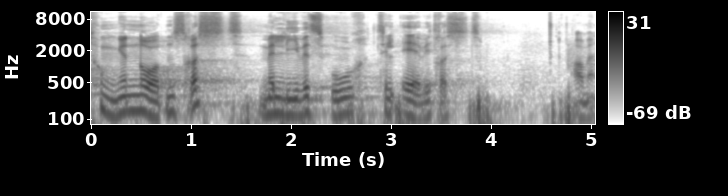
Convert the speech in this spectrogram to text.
tunge nådens røst med livets ord til evig trøst. Amen.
